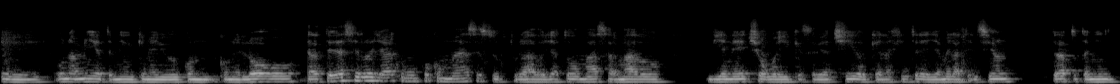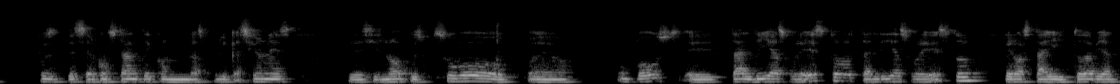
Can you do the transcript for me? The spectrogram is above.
eh, una amiga también que me ayudó con, con el logo. Traté de hacerlo ya como un poco más estructurado, ya todo más armado, bien hecho, güey, que se vea chido, que a la gente le llame la atención. Trato también pues de ser constante con las publicaciones, de decir, no, pues subo un post eh, tal día sobre esto, tal día sobre esto, pero hasta ahí, todavía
